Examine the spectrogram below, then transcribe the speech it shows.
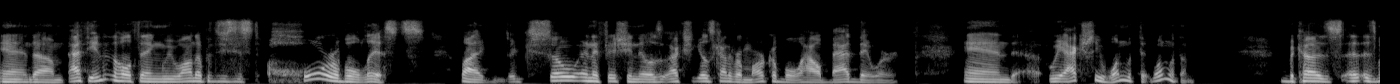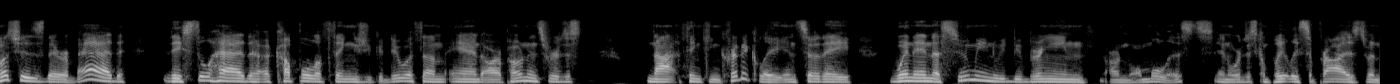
And um, at the end of the whole thing we wound up with these just horrible lists. Like so inefficient. It was actually it was kind of remarkable how bad they were and we actually won with it, won with them. Because as much as they were bad, they still had a couple of things you could do with them, and our opponents were just not thinking critically, and so they went in assuming we'd be bringing our normal lists, and we're just completely surprised when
